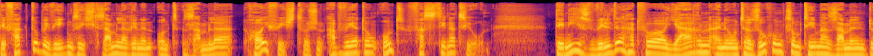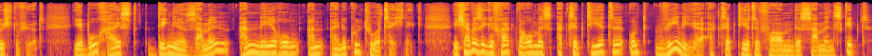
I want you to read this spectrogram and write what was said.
De facto bewegen sich Sammlerinnen und Sammler häufig zwischen Abwertung und Faszination. Denise Wilde hat vor Jahren eine Untersuchung zum Thema Sammeln durchgeführt. Ihr Buch heißt Dinge sammeln, Annäherung an eine Kulturtechnik. Ich habe sie gefragt, warum es akzeptierte und weniger akzeptierte Formen des Sammelns gibt.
